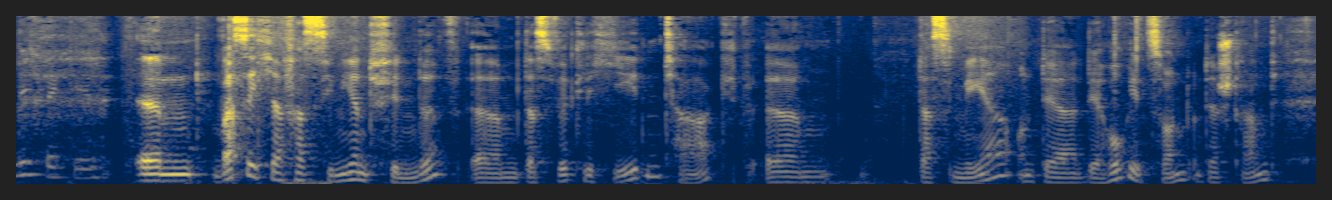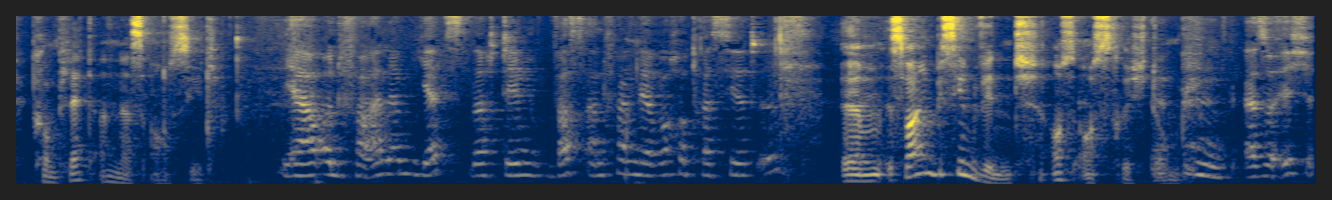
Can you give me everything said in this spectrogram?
Nicht weggehen. Ähm, was ich ja faszinierend finde, ähm, dass wirklich jeden Tag ähm, das Meer und der, der Horizont und der Strand komplett anders aussieht. Ja, und vor allem jetzt, nachdem was Anfang der Woche passiert ist. Ähm, es war ein bisschen Wind aus Ostrichtung. Also ich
